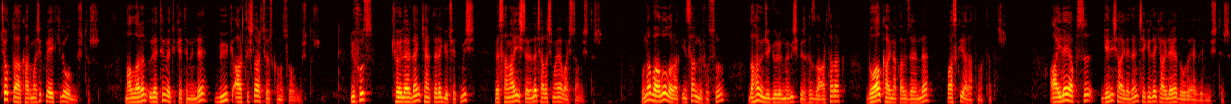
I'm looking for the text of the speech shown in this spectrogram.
çok daha karmaşık ve etkili olmuştur. Malların üretim ve tüketiminde büyük artışlar söz konusu olmuştur. Nüfus köylerden kentlere göç etmiş ve sanayi işlerinde çalışmaya başlamıştır. Buna bağlı olarak insan nüfusu daha önce görülmemiş bir hızla artarak doğal kaynaklar üzerinde baskı yaratmaktadır. Aile yapısı geniş aileden çekirdek aileye doğru evrilmiştir.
